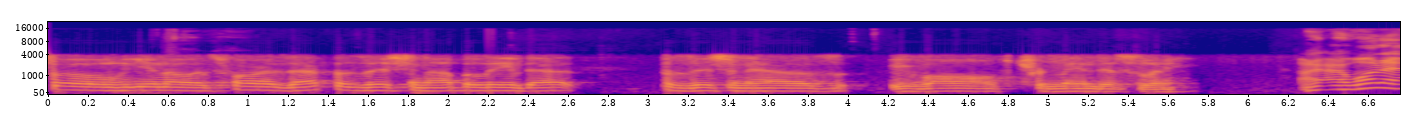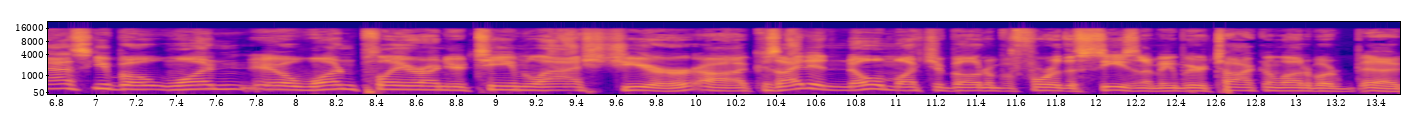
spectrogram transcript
So you know, as far as that position, I believe that position has evolved tremendously. I, I want to ask you about one you know, one player on your team last year because uh, I didn't know much about him before the season. I mean, we were talking a lot about uh,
